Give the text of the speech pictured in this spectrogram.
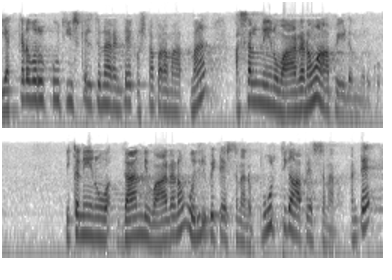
ఎక్కడ వరకు తీసుకెళ్తున్నారంటే కృష్ణ పరమాత్మ అసలు నేను వాడడం ఆపేయడం వరకు. ఇక నేను దాన్ని వాడడం వదిలిపెట్టేస్తున్నాను. పూర్తిగా ఆపేస్తున్నాను. అంటే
